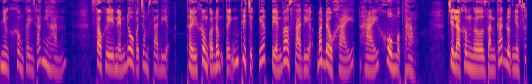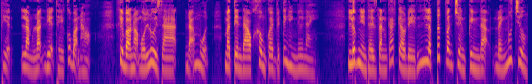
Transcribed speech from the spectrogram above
nhưng không cảnh giác như hắn. Sau khi ném đồ vào trong xà địa, thấy không có động tĩnh thì trực tiếp tiến vào xà địa bắt đầu khái, hái khô mộc thảo. Chỉ là không ngờ rắn cát đột nhiên xuất hiện, làm loạn địa thế của bọn họ. Khi bọn họ muốn lùi ra, đã muộn, mà tiền đào không quen với tình hình nơi này. Lúc nhìn thấy rắn cát kéo đến, lập tức vận chuyển kình đạo đánh một trường.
